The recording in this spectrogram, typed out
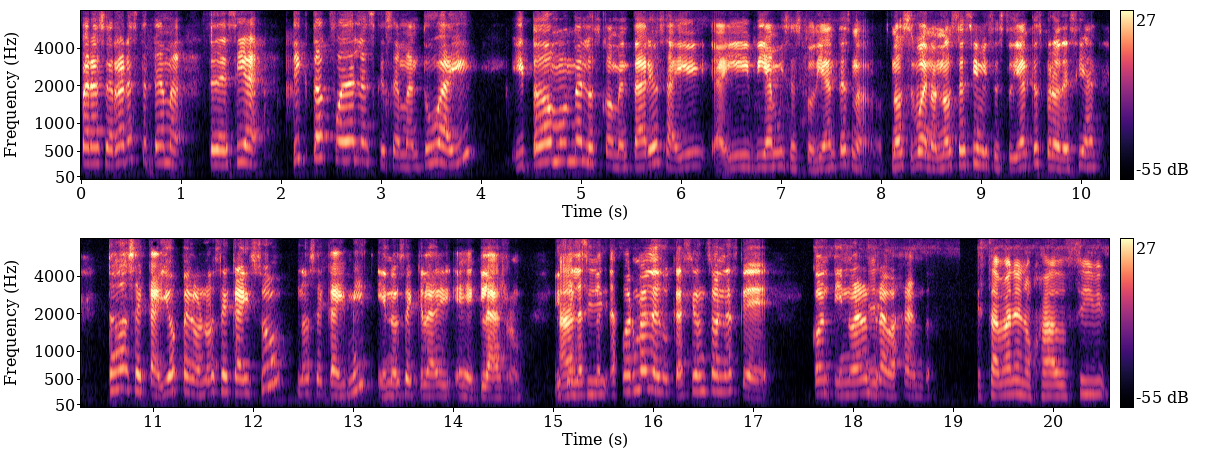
para cerrar este tema, te decía, TikTok fue de las que se mantuvo ahí y todo el mundo en los comentarios, ahí, ahí vi a mis estudiantes, no, no, bueno, no sé si mis estudiantes, pero decían, todo se cayó, pero no se cae Zoom, no se cae Meet y no se cae eh, Classroom. Y ah, las plataformas de educación son las que continuaron eh, trabajando. Estaban enojados, sí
